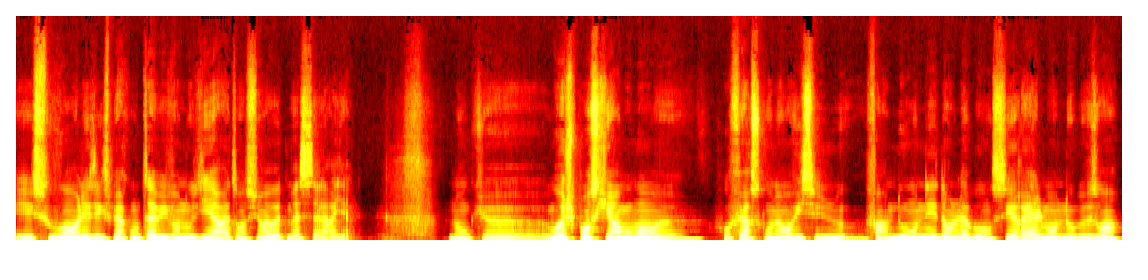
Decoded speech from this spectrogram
et souvent, les experts comptables, ils vont nous dire attention à votre masse salariale. Donc, euh, moi, je pense qu'il y a un moment, il euh, faut faire ce qu'on a envie. C'est nous, enfin, nous, on est dans le labo, on sait réellement de nos besoins.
